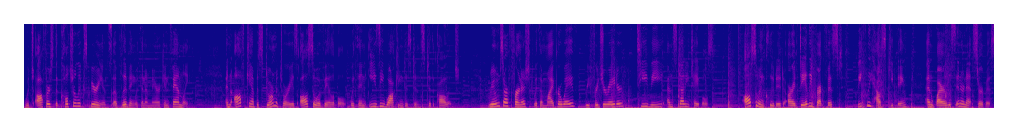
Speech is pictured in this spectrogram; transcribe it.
which offers the cultural experience of living with an American family. An off-campus dormitory is also available within easy walking distance to the college. Rooms are furnished with a microwave, refrigerator, TV, and study tables. Also included are a daily breakfast, weekly housekeeping, and wireless internet service.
